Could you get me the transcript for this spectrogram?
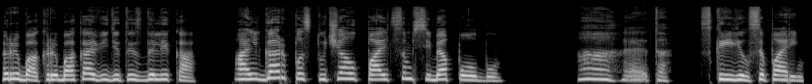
рыбак рыбака видит издалека. Альгар постучал пальцем себя по лбу. «А, это...» — скривился парень.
